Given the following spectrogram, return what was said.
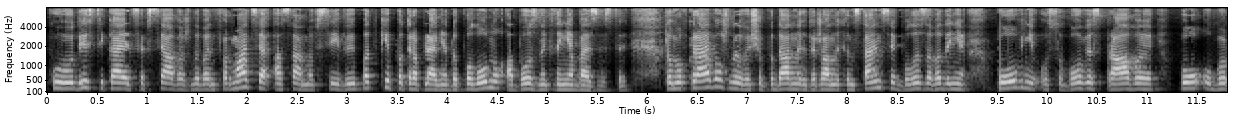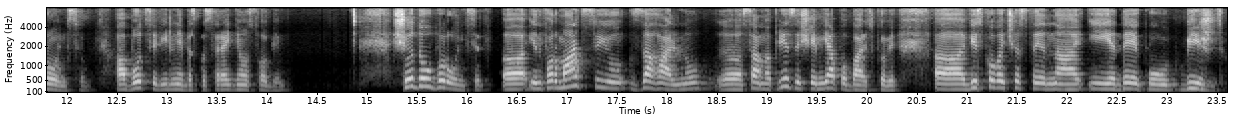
куди стікається вся важлива інформація, а саме всі випадки потрапляння до полону або зникнення безвісти. Тому вкрай важливо, щоб у даних державних інстанцій були заведені повні особові справи по оборонцю або цивільній безпосередньо особі. Щодо оборонців, е, інформацію загальну, е, саме прізвище, ім'я по батькові, е, військова частина і деяку більш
